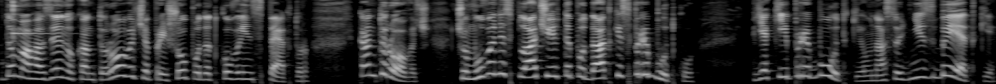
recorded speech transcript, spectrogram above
До магазину Канторовича прийшов податковий інспектор. Канторович, чому ви не сплачуєте податки з прибутку? Які прибутки? У нас одні збитки.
